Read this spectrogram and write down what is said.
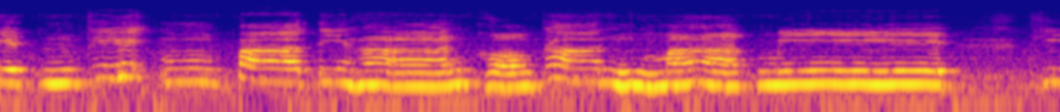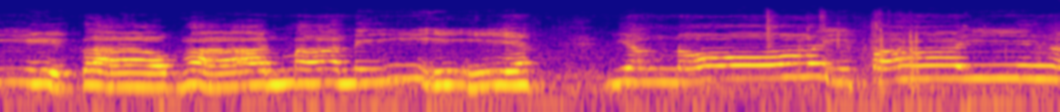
อิทธิปาฏิหาริย์ของท่านมากมี ที่กล่าวผ่านมานี้ ยังน้อยไปเอ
